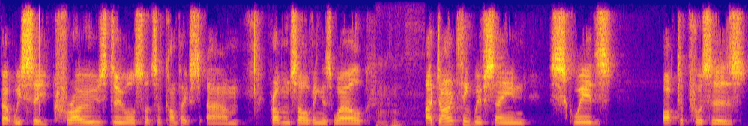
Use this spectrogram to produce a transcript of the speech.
But we see crows do all sorts of complex um, problem solving as well. I don't think we've seen squids, octopuses,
